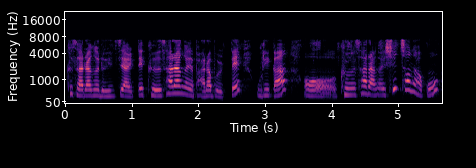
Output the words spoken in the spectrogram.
그 사랑을 의지할 때, 그 사랑을 바라볼 때 우리가 어, 그 사랑을 실천하고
